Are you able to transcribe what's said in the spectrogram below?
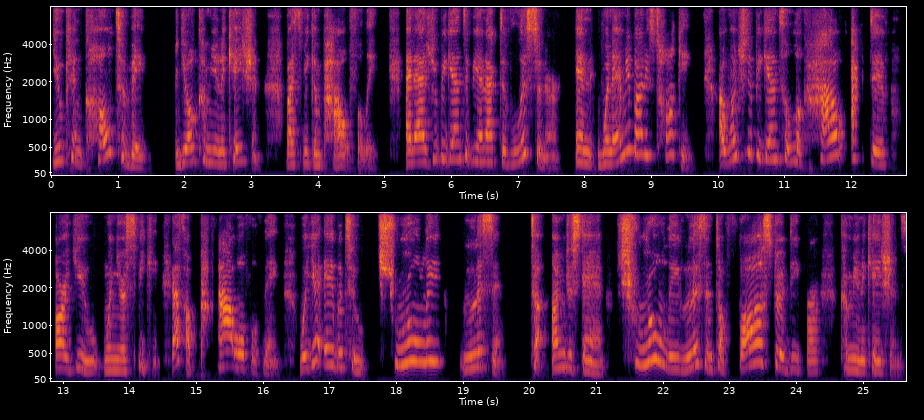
you can cultivate your communication by speaking powerfully. And as you begin to be an active listener, and when everybody's talking, I want you to begin to look how active are you when you're speaking? That's a powerful thing where you're able to truly listen to understand, truly listen to foster deeper communications,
